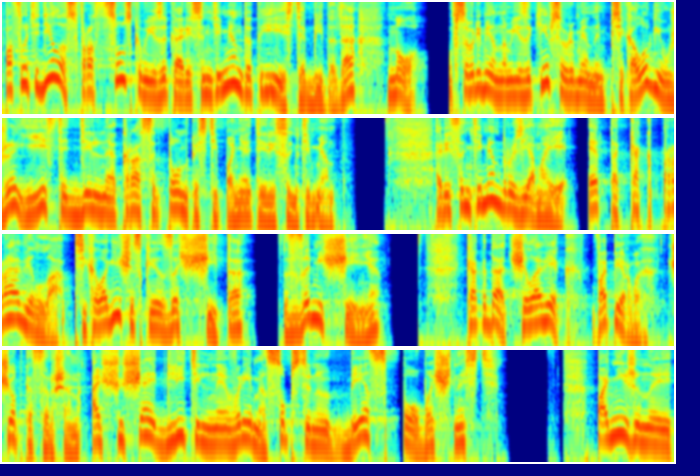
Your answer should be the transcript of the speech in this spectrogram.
По сути дела, с французского языка ресентимент – это и есть обида, да? Но в современном языке, в современной психологии уже есть отдельные окрасы тонкости понятия ресентимента. Ресентимент, друзья мои, это, как правило, психологическая защита, замещение, когда человек, во-первых, четко совершенно ощущает длительное время собственную беспомощность, пониженную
